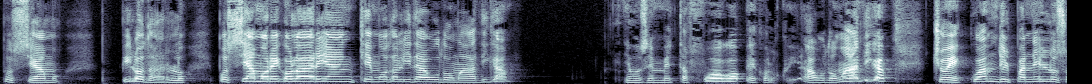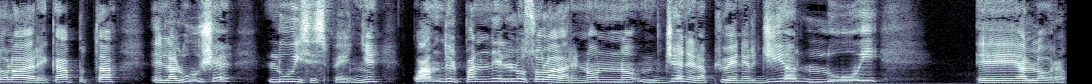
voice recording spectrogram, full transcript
possiamo pilotarlo possiamo regolare anche modalità automatica. Vediamo se mette a fuoco eccolo qui automatica cioè quando il pannello solare capta la luce lui si spegne. Quando il pannello solare non genera più energia lui eh, allora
